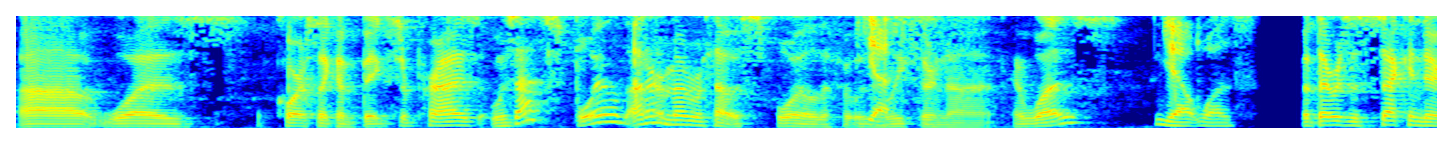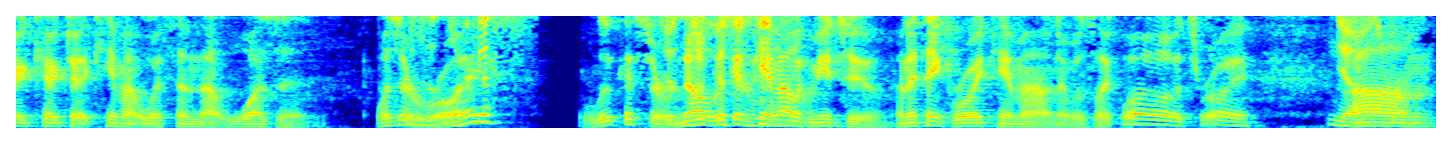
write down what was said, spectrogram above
uh, was, of course, like a big surprise. Was that spoiled? I don't remember if that was spoiled, if it was Yes. leaked or not. It was, Yeah, it was. but there was a secondary character that came out with him that wasn't. Was it Was it Roy? Lucas? Lucas or no? Lucas Lucas, came out with Mewtwo, and I think Roy came out, and it was like, whoa, it's Roy. Yeah, Um,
